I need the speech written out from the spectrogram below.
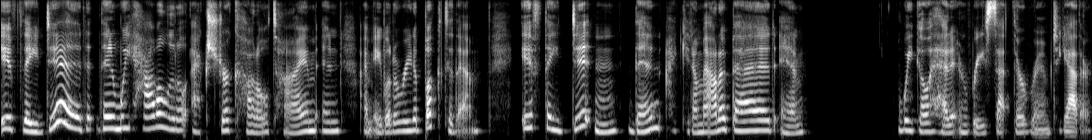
If they did, then we have a little extra cuddle time and I'm able to read a book to them. If they didn't, then I get them out of bed and we go ahead and reset their room together.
